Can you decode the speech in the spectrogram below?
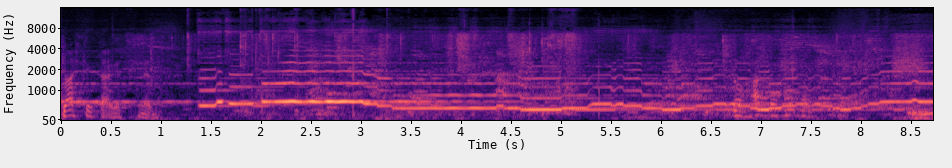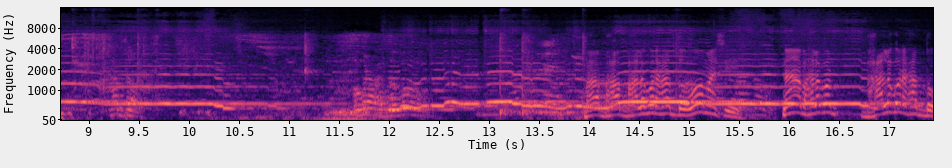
প্লাস্টিকটা আগে। ভালো করে হাত দো ও মাসি। না ভালো করে ভালো করে হাত দো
